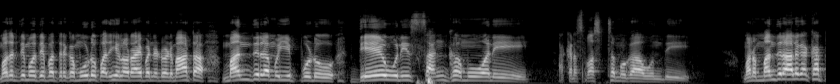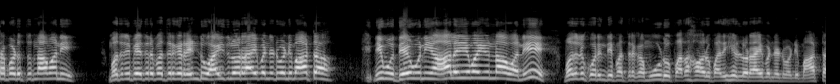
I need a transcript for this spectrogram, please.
మొదటి మోతి పత్రిక మూడు పదిహేనులో రాయబడినటువంటి మాట మందిరము ఇప్పుడు దేవుని సంఘము అని అక్కడ స్పష్టముగా ఉంది. మనం మందిరాలుగా కట్టబడుతున్నామని మొదటి పేదరి పత్రిక రెండు ఐదులో రాయబడినటువంటి మాట నీవు దేవుని ఆలయమై ఉన్నావని మొదటి కొరింది పత్రిక మూడు పదహారు పదిహేడులో రాయబడినటువంటి మాట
